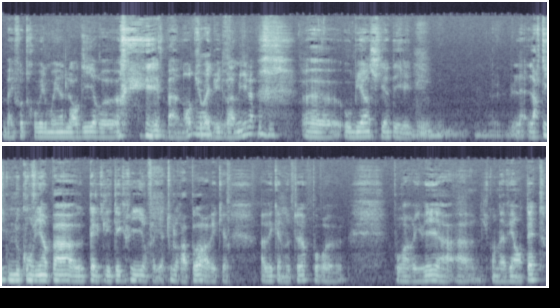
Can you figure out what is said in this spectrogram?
ben, il faut trouver le moyen de leur dire euh, eh ben non, tu Ouais. réduis de 20 000. Euh, ou bien s'il y a des. des- la- L'article ne nous convient pas euh, tel qu'il est écrit, enfin il y a tout le rapport avec, avec un auteur pour, pour arriver à, à ce qu'on avait en tête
